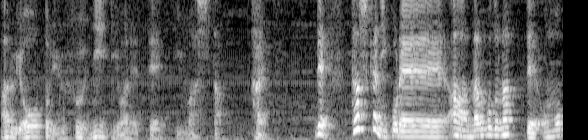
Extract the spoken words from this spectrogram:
あるよというふうに言われていました。はい。で、確かにこれ、ああ、なるほどなって思っ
